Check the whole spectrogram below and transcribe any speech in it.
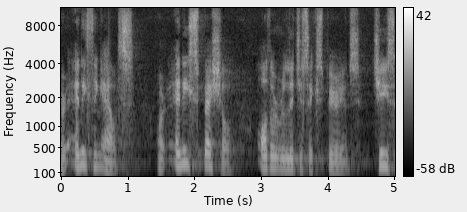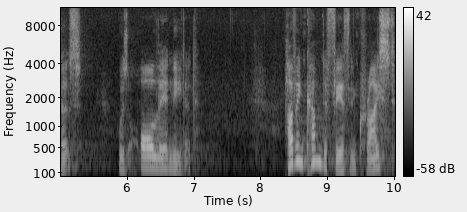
or anything else or any special other religious experience. Jesus was all they needed. Having come to faith in Christ,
